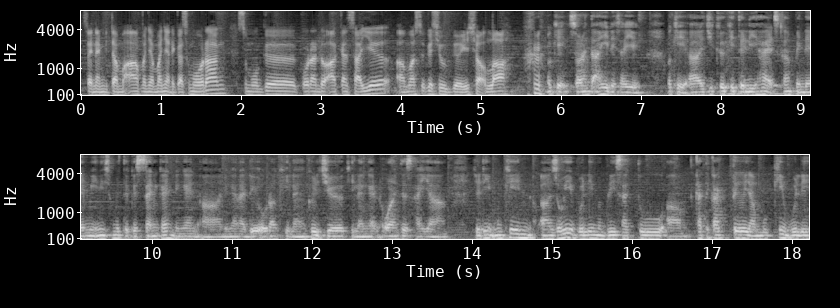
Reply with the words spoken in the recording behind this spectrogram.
Saya nak minta maaf banyak-banyak dekat semua orang. Semoga korang doakan saya uh, masuk ke syurga insyaAllah. Okey, soalan terakhir dari saya. Okey, uh, jika kita lihat sekarang pandemik ni semua terkesan kan dengan uh, dengan ada orang kehilangan kerja, kehilangan orang tersayang. Jadi mungkin uh, Zoe boleh memberi satu um, kata-kata yang mungkin boleh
